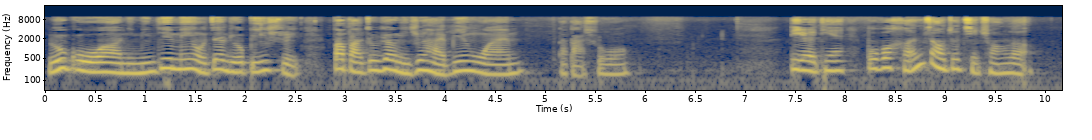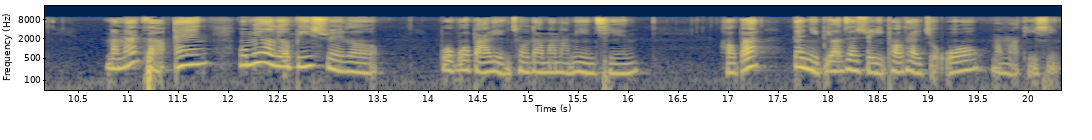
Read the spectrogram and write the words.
如果，你明天没有再流鼻水，爸爸就让你去海边玩。”爸爸说。第二天，波波很早就起床了。妈妈早安，我没有流鼻水了。波波把脸凑到妈妈面前。好吧，但你不要在水里泡太久哦。妈妈提醒。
